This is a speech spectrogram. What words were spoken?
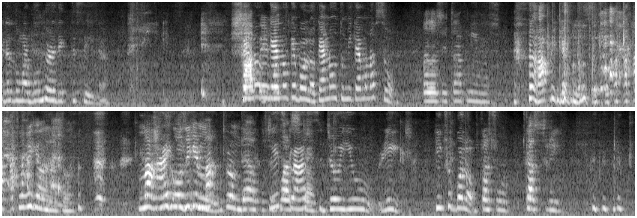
এটা তোমার বন্ধুরা দেখতেছেই না। কেন কেন কে বলো? কেন তুমি কেমন আছো? ভালো আছি তো আপনি কেমন আছো আপনি কেমন আছো? তুমি কেমন আছো? মা হাই ওদিকে মা ফ্রম প্লিজ ক্লাস জো ইউ রিড কিংশুক বলো। ক্লাস 3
